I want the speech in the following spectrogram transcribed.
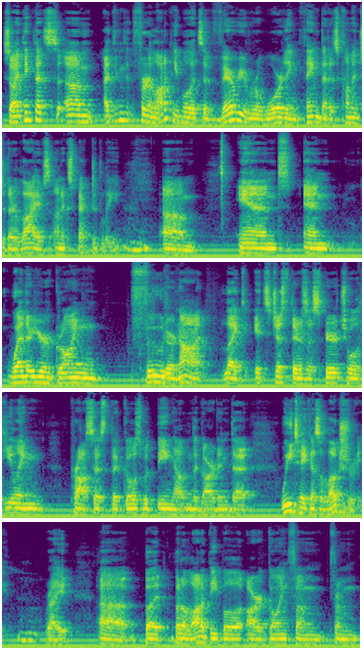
so I think that's um, I think that for a lot of people it's a very rewarding thing that has come into their lives unexpectedly, um, and and whether you're growing food or not, like it's just there's a spiritual healing process that goes with being out in the garden that we take as a luxury, right? Uh, but but a lot of people are going from from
